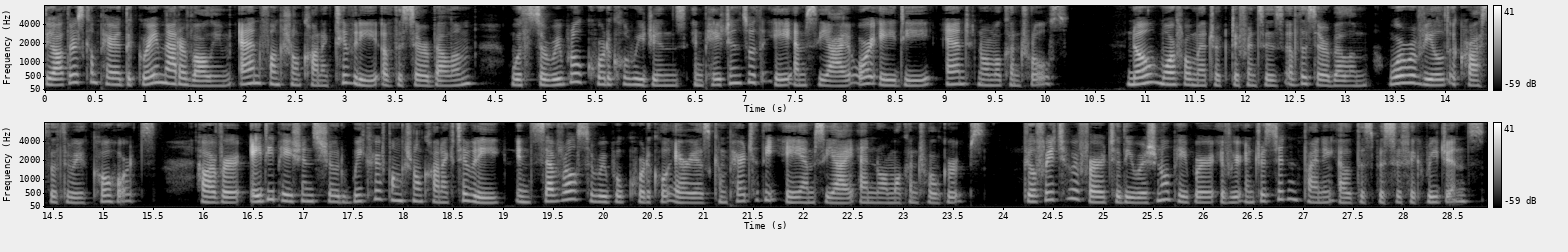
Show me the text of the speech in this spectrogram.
the authors compared the gray matter volume and functional connectivity of the cerebellum with cerebral cortical regions in patients with AMCI or AD and normal controls. No morphometric differences of the cerebellum were revealed across the three cohorts. However, AD patients showed weaker functional connectivity in several cerebral cortical areas compared to the AMCI and normal control groups. Feel free to refer to the original paper if you're interested in finding out the specific regions.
